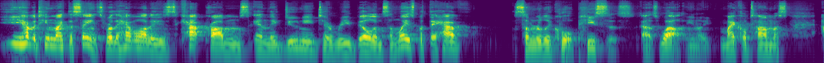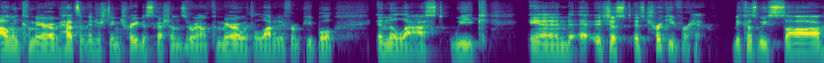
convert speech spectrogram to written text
you have a team like the Saints where they have a lot of these cap problems and they do need to rebuild in some ways, but they have some really cool pieces as well. You know, Michael Thomas, Alvin Kamara. I've had some interesting trade discussions around Kamara with a lot of different people in the last week, and it's just it's tricky for him because we saw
